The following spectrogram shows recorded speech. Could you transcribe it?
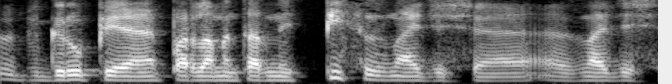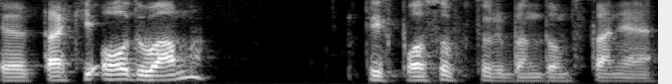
w grupie parlamentarnej PiSu znajdzie się, znajdzie się taki odłam tych posłów, którzy będą w stanie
